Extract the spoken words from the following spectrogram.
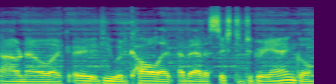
I don't know, like if you would call it about a 60 degree angle,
